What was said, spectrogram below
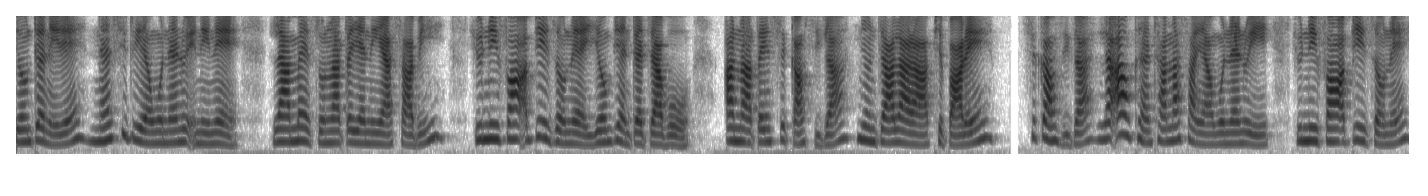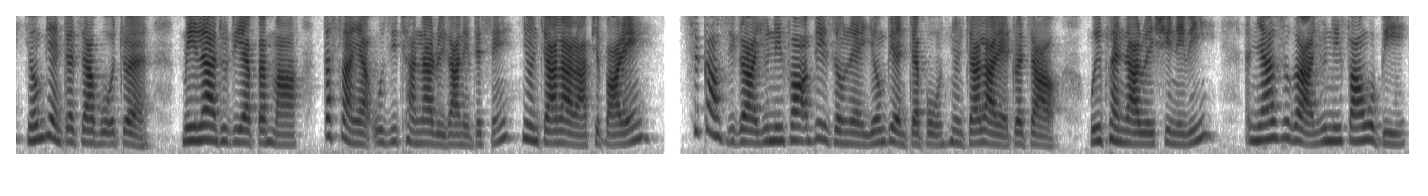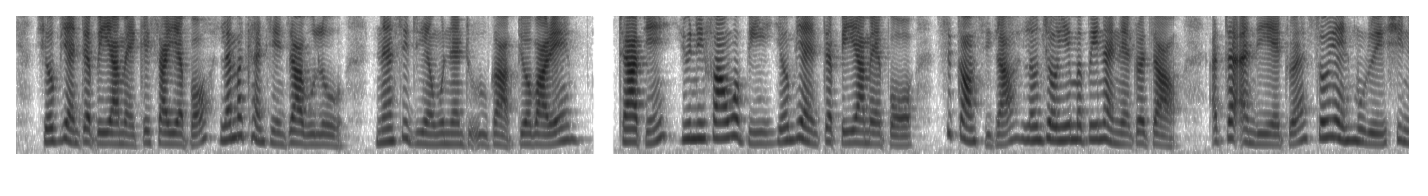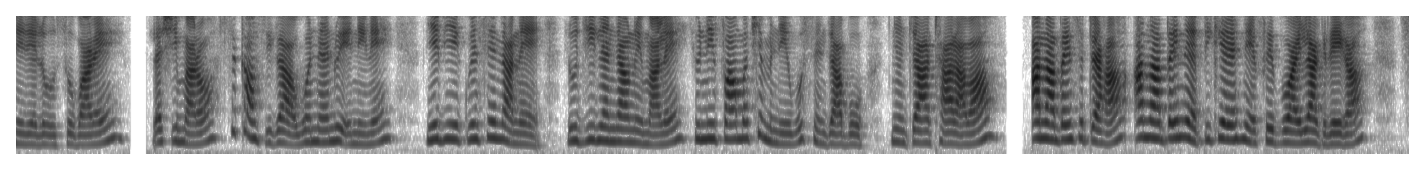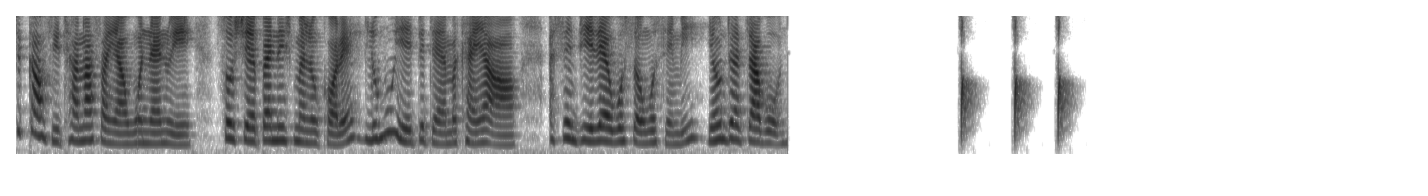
ရုံတက်နေတဲ့နန်းစီတရဝန်ထမ်းတွေအနေနဲ့လာမဲ့ဇွန်လ၁ရက်နေ့ရစပြီးယူနီဖောင်းအပြည့်စုံနဲ့ရုံးပြန်တက်ကြဖို့အာနာသိန်းစစ်ကောင်စီကညွှန်ကြားလာတာဖြစ်ပါတယ်။စစ်ကောင်စီကလက်အောက်ခံဌာနဆိုင်ရာဝန်ထမ်းတွေယူနီဖောင်းအပြည့်စုံနဲ့ရုံးပြန်တက်ကြဖို့အတွက်မေလဒုတိယပတ်မှာသက်ဆိုင်ရာဦးစီးဌာနတွေကနေတဆင့်ညွှန်ကြားလာတာဖြစ်ပါတယ်။စစ်ကောင်စီကယူနီဖောင်းအပြည့်စုံနဲ့ရုံးပြန်တက်ဖို့ညွှန်ကြားလာတဲ့အတွက်ကြောင့်ဝေဖန်တာတွေရှိနေပြီး အများစုကယူနီဖောင်းဝတ်ပြီးရုပ်ပြန်တက်ပေးရမယ့်ကိစ္စရပ်ပေါ်လက်မခံချင်ကြဘူးလို့နန်စီဒီယန်ဝန်ထမ်းတူကပြောပါတယ်။ဒါ့အပြင်ယူနီဖောင်းဝတ်ပြီးရုံးပြန်တက်ပေးရမယ့်ပေါ်စစ်ကောင်စီကလုံခြုံရေးမပေးနိုင်တဲ့အတွက်ကြောင့်အသက်အန္တရာယ်အတွက်စိုးရိမ်မှုတွေရှိနေတယ်လို့ဆိုပါတယ်။လက်ရှိမှာတော့စစ်ကောင်စီကဝန်ထမ်းတွေအနေနဲ့မြေပြေကွင်းစင်းတာနဲ့လူကြီးလမ်းကြောင်းတွေမှာလည်းယူနီဖောင်းမဖြစ်မနေဝတ်ဆင်ကြဖို့ညွှန်ကြားထားတာပါ။ အာနာသိန်းစစ်တပ်ဟာအာနာသိန်းနဲ့ပြီးခဲ့တဲ့နှစ်ဖေဖော်ဝါရီလကတည်းကစစ်ကောင်စီဌာနဆိုင်ရာဝန်ထမ်းတွေ social punishment လို့ခေါ်တဲ့လူမှုရေးပြစ်ဒဏ်မခံရအောင်အဆင်ပြေတဲ့ဝတ်စုံဝတ်ဆင်ပြီးရုံတက်ကြဖို့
